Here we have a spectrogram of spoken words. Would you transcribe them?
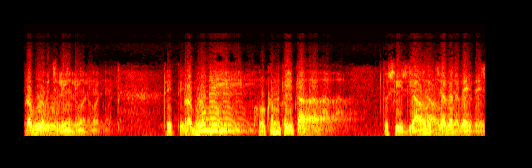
ਪ੍ਰਭੂ ਵਿੱਚ ਲੀਨ ਹੋਏ। ਤੇ ਪ੍ਰਭੂ ਨੇ ਹੁਕਮ ਕੀਤਾ ਤੁਸੀਂ ਜਾਓ ਜਗਤ ਦੇ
